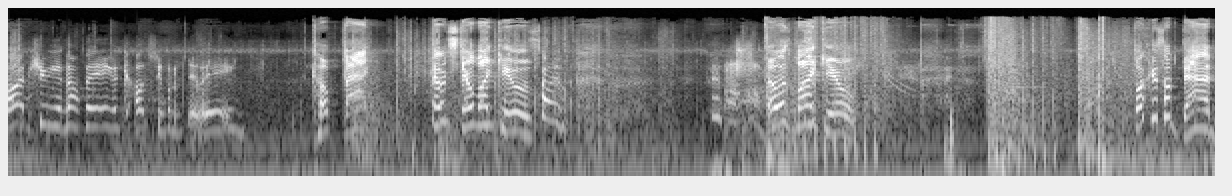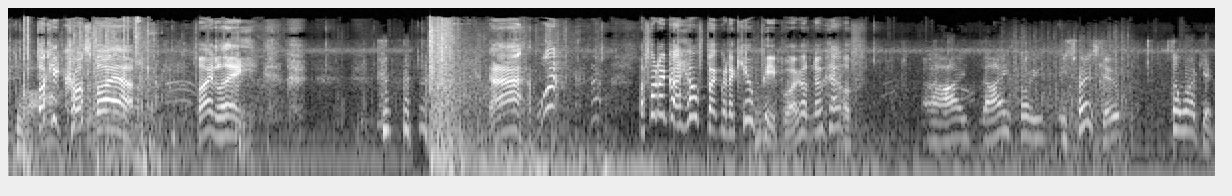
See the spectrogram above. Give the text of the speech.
I'm shooting at nothing. I can't see what I'm doing. Come back! Don't steal my kills! Oh, That was my kill! Focus on dad! Aw. Fucking crossfire! Finally! ah, what? I thought I got health back when I killed people. I got no health. I I thought he, he's supposed to. It's not working.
